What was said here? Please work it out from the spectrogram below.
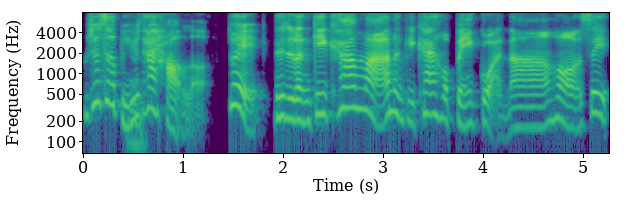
我觉得这个比喻太好了。嗯对，那是能给看嘛，能给看好北管呐，哈，所以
